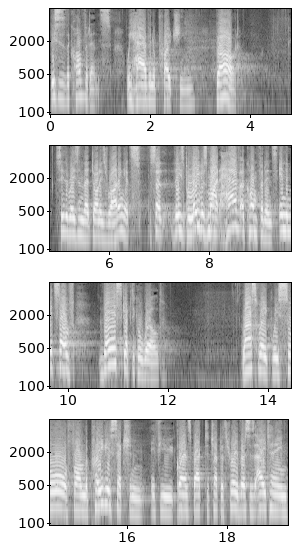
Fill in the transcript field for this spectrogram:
This is the confidence we have in approaching God. See the reason that John is writing? It's so these believers might have a confidence in the midst of their skeptical world. Last week we saw from the previous section, if you glance back to chapter 3, verses 18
